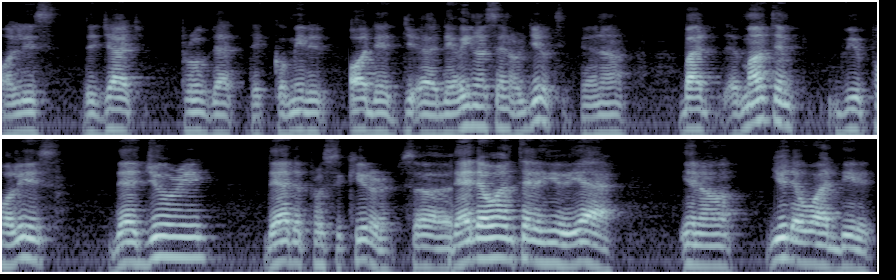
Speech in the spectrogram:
unless the judge proved that they committed or they, uh, they're innocent or guilty, you know. But uh, Mountain View Police, their jury, they're the prosecutor. So they're the one telling you, yeah, you know, you the one did it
